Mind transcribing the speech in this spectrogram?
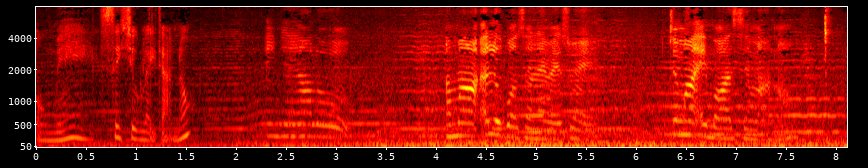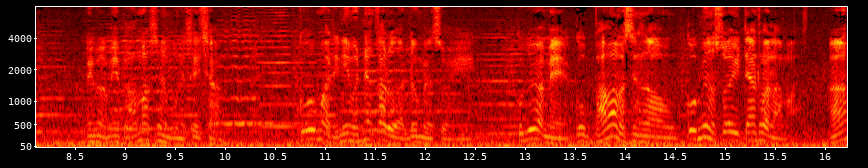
အောင်မယ်စိတ်ရှုပ်လိုက်တာနော်အိမ်ပြန်ရလို့အမအဲ့လိုပုံစံနဲ့ပဲဆိုရင်ကျမအိမ်ပေါ်အဆင်မှာနော်မင်းမမင်းဘာမှစဉ်းစားဘူးနဲ့စိတ်ချကိုမှဒီနေ့မနဲ့ကတော့လုံးမယ်ဆိုရင်ကိုပြောရမယ်ကိုဘာမှမစဉ်းစားဘူးကိုမင်းကိုစွဲပြီးတန်းထွက်လာမှာဟမ်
